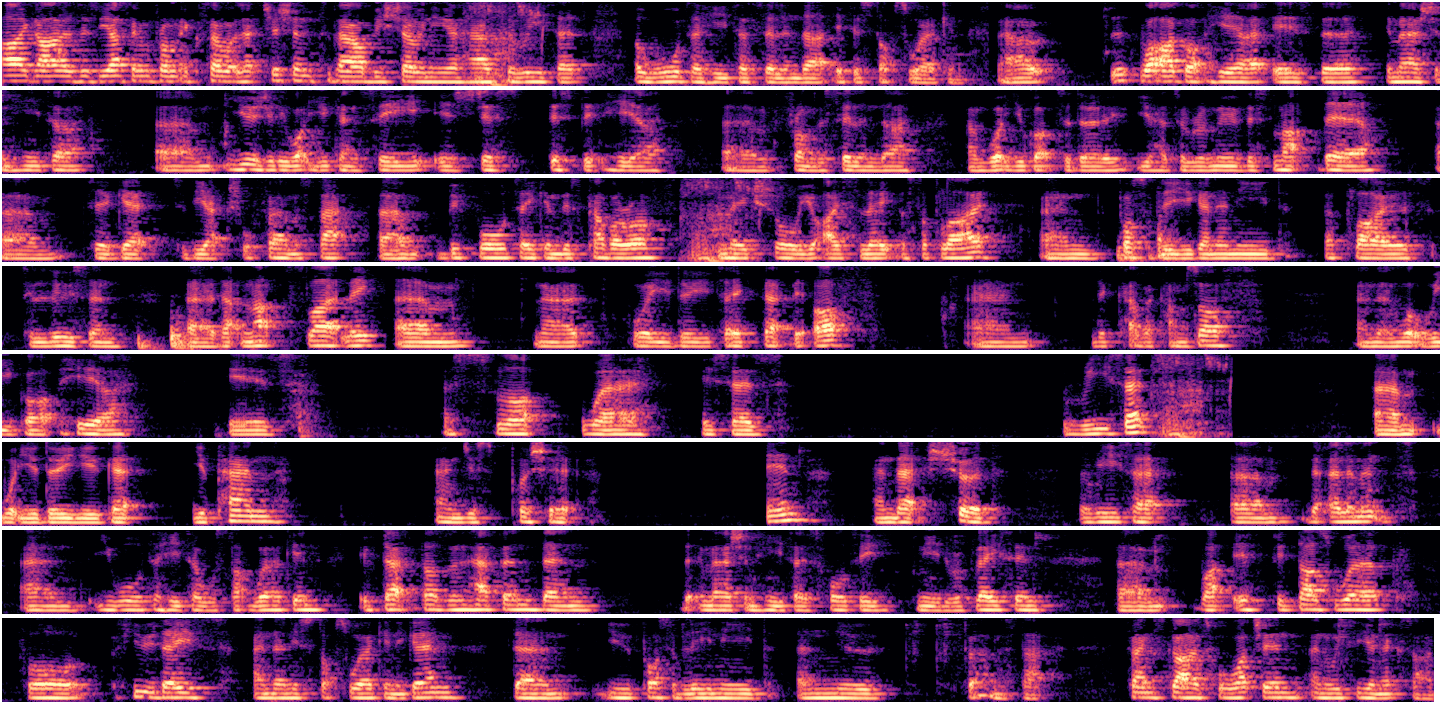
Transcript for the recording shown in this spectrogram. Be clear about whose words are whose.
Speaker 1: Hi guys, it's Yasin from Excel Electrician. Today I'll be showing you how to reset a water heater cylinder if it stops working. Now, what I got here is the immersion heater. Um, usually what you can see is just this bit here um, from the cylinder and what you got to do, you had to remove this nut there um, to get to the actual thermostat. Um, before taking this cover off, make sure you isolate the supply and possibly you're going to need pliers to loosen uh, that nut slightly. Um, now what you do, you take that bit off and the cover comes off and then what we got here is a slot where it says reset. Um, what you do, you get your pen and just push it in and that should reset um, the element and your water heater will start working. If that doesn't happen, then the immersion heater is faulty, need replacing. Um, but if it does work for a few days and then it stops working again, then you possibly need a new thermostat. Thanks guys for watching and we see you next time.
